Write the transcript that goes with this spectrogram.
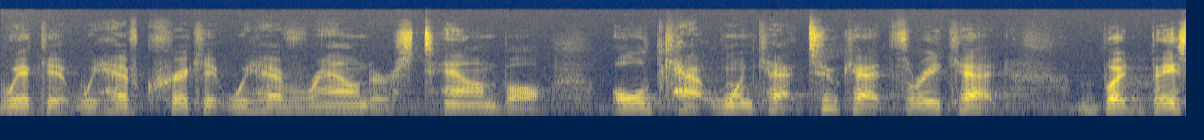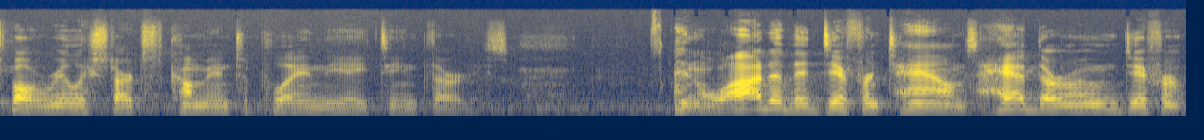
wicket, we have cricket, we have rounders, town ball, old cat, one cat, two cat, three cat. But baseball really starts to come into play in the 1830s. And a lot of the different towns had their own different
